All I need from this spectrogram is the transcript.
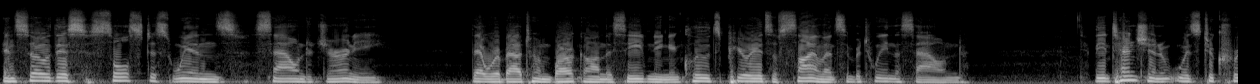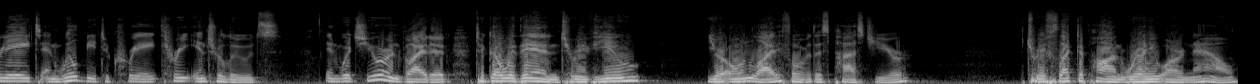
And so, this solstice winds sound journey that we're about to embark on this evening includes periods of silence in between the sound. The intention was to create and will be to create three interludes in which you are invited to go within to review your own life over this past year, to reflect upon where you are now,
